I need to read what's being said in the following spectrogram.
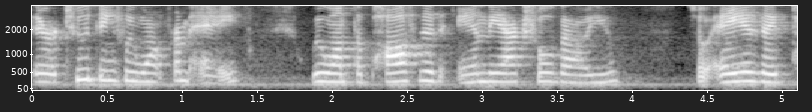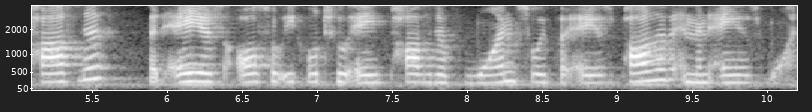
there are two things we want from a. We want the positive and the actual value. So a is a positive, but a is also equal to a positive 1, so we put a as positive, and then a is 1.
